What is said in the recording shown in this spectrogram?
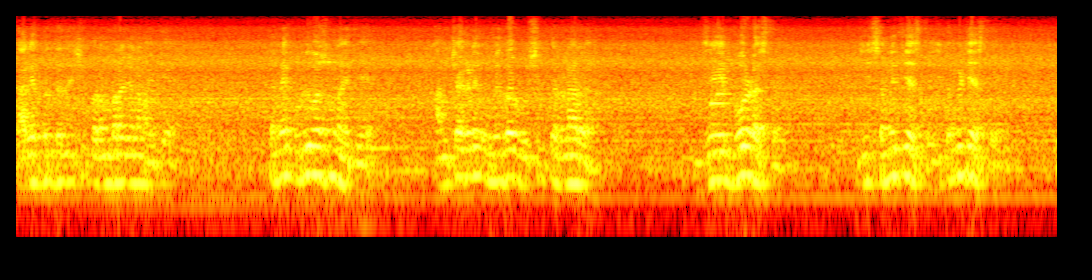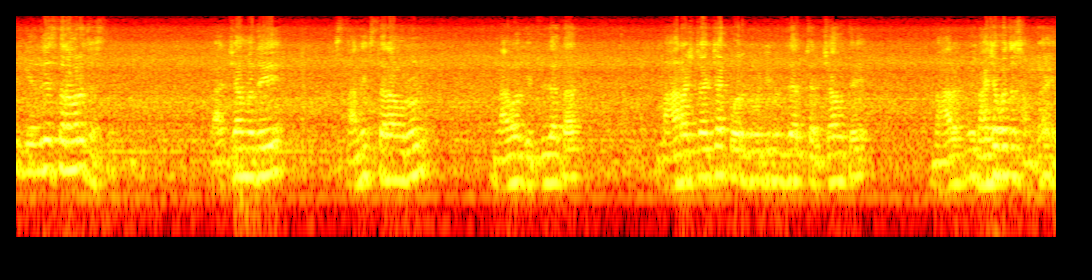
कार्यपद्धतीची परंपरा ज्यांना माहिती आहे त्यांना पूर्वीपासून माहिती आहे आमच्याकडे उमेदवार घोषित करणारं जे बोर्ड असतं जी समिती असते जी कमिटी असते ती केंद्रीय स्तरावरच असते. राज्यामध्ये स्थानिक स्तरावरून नावं घेतली जातात महाराष्ट्राच्या कोर कमिटीमध्ये चर्चा होते महाराष्ट्र मी भाजपचं सांगतो आहे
